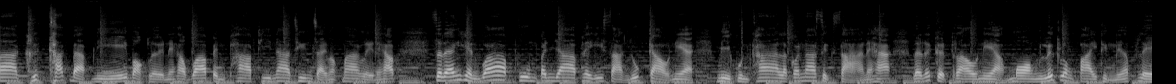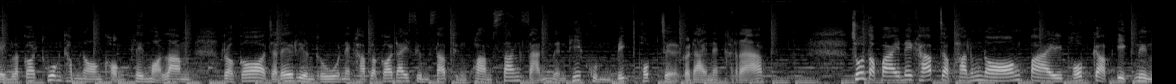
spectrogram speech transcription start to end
มาคึกคักแบบนี้บอกเลยนะครับว่าเป็นภาพที่น่าชื่นใจมากๆเลยนะครับ แสดงเห็นว่าภูมิปัญญาเพลงอีสานยุคเก่าเนี่ยมีคุณค่าแล้วก็น่าศึกษานะฮะและถ้าเกิดเราเนี่ยมองลึกลงไปถึงเนื้อเพลง แล้วก็ท่วงทำนองของเพลงหมอลำเราก็จะได้เรียนรู้นะครับแล้วก็ได้ซึมซับถึงความสร้างสรรค์เหมือนที่คุณบิ๊กพบเจอก็ได้นะครับ ช่วงต่อไปนะครับจะพาน้องๆไปพบกับอีกหนึ่ง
